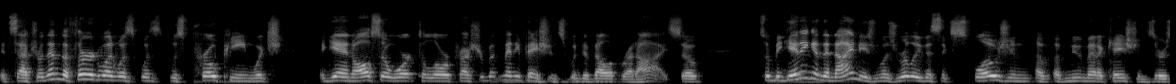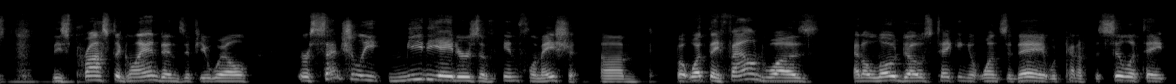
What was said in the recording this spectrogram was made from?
etc. Then the third one was was was propine, which again also worked to lower pressure, but many patients would develop red eyes. So so beginning in the 90s was really this explosion of, of new medications. There's these prostaglandins, if you will, they're essentially mediators of inflammation. Um, but what they found was at a low dose, taking it once a day, it would kind of facilitate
